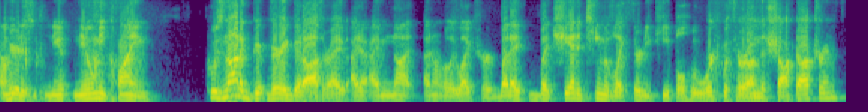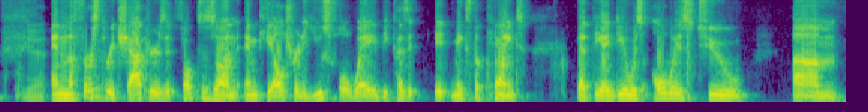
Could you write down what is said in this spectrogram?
oh here it is naomi klein who's not a good, very good author I, I am not i don't really like her but i but she had a team of like 30 people who worked with her on the shock doctrine yeah. and in the first yeah. three chapters it focuses on mk ultra in a useful way because it, it makes the point that the idea was always to um,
